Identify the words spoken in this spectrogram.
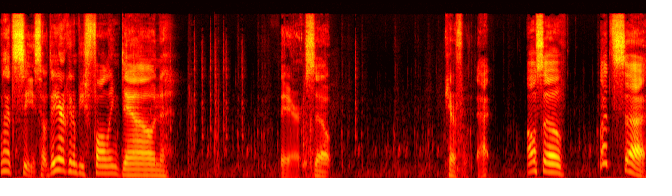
let's see. So they are going to be falling down there. So, careful with that. Also, let's uh,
